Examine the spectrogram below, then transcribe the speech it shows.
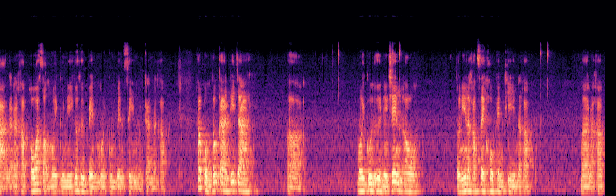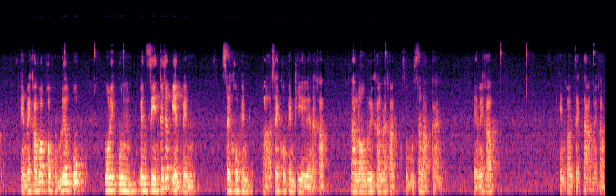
ต่างกันนะครับ เพราะว่า 2 โมเลกุลนี้ก็คือเป็นโมเลกุลเบนซีนเหมือนกันนะครับ ถ้าผมต้องการที่จะโมเลกุลอื่นอย่างเช่น เอาตัวนี้นะครับ cyclopentene นะครับ มานะครับ เห็นไหมครับว่าพอผมเลือกปุ๊บโมเลกุลเบนซีนก็จะเปลี่ยนเป็น cyclopen cyclopentene เลยนะครับอะลองดูอีกครั้งนะครับ สมมุติสลับกัน เห็นไหมครับ เห็นความแตกต่างไหมครับ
